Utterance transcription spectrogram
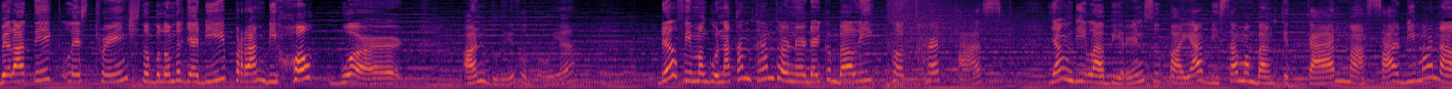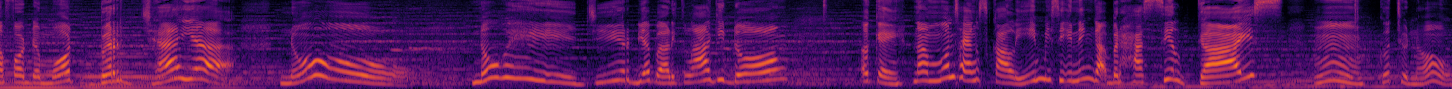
Bellatrix Lestrange sebelum terjadi perang di Hogwarts. Unbelievable ya. Delphi menggunakan Time Turner dari kembali ke Third Task yang di labirin supaya bisa membangkitkan masa di mana Voldemort berjaya. No, no way, jir dia balik lagi dong. Oke, namun sayang sekali misi ini nggak berhasil guys. Hmm, good to know.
